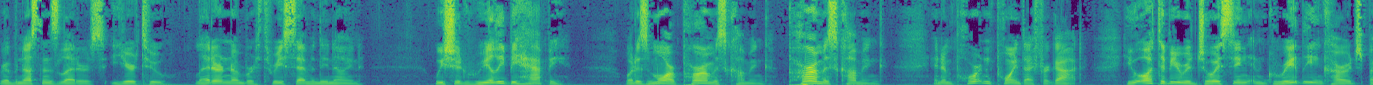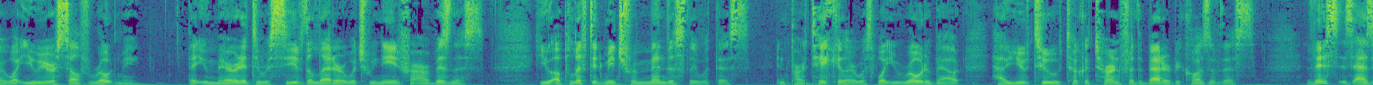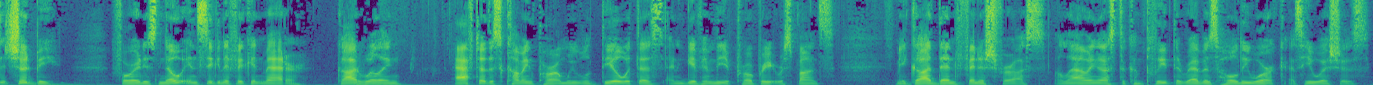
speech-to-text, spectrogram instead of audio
Reb Noson's Letters, Year 2, Letter number 379. We should really be happy. What is more, Purim is coming. Purim is coming. An important point I forgot. You ought to be rejoicing and greatly encouraged by what you yourself wrote me, that you merited to receive the letter which we need for our business. You uplifted me tremendously with this, in particular with what you wrote about how you too took a turn for the better because of this. This is as it should be for it is no insignificant matter. God willing, after this coming Purim, we will deal with this and give him the appropriate response. May God then finish for us, allowing us to complete the Rebbe's holy work as he wishes.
